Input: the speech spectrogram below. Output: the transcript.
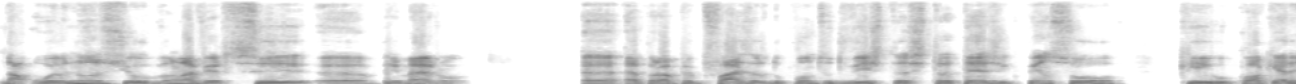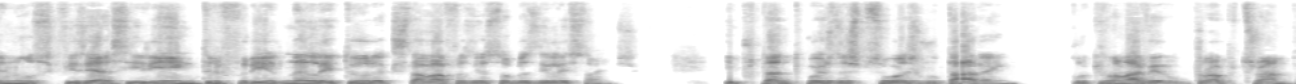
não, o anúncio, vamos lá ver, se uh, primeiro uh, a própria Pfizer, do ponto de vista estratégico, pensou que qualquer anúncio que fizesse iria interferir na leitura que se estava a fazer sobre as eleições. E, portanto, depois das pessoas votarem, porque vamos lá ver, o próprio Trump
